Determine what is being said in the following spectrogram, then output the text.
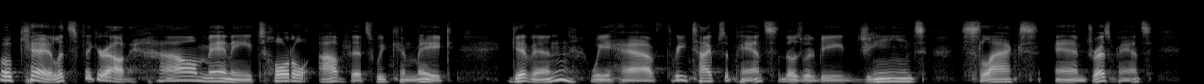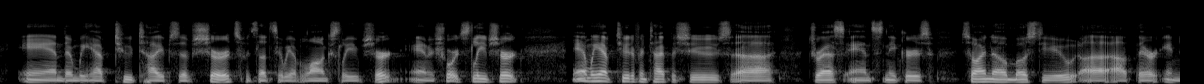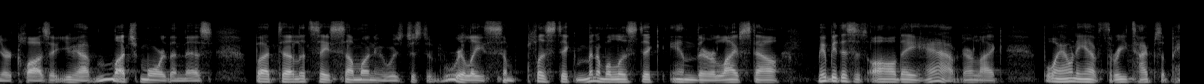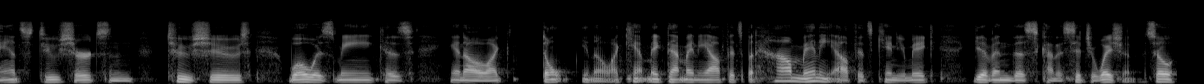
Okay, let's figure out how many total outfits we can make given we have three types of pants. Those would be jeans, slacks, and dress pants. And then we have two types of shirts, which let's say we have a long sleeve shirt and a short sleeve shirt. And we have two different type of shoes, uh, dress and sneakers. So I know most of you uh, out there in your closet, you have much more than this. But uh, let's say someone who was just really simplistic, minimalistic in their lifestyle, maybe this is all they have. They're like, boy, I only have three types of pants, two shirts, and two shoes. Woe is me, because, you know, I don't, you know, I can't make that many outfits. But how many outfits can you make given this kind of situation? So,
